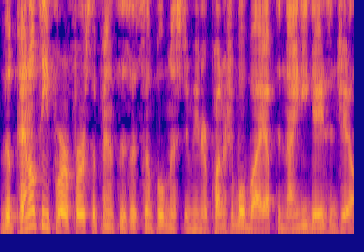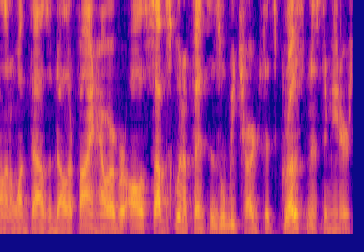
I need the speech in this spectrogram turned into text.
the penalty for a first offense is a simple misdemeanor, punishable by up to 90 days in jail and a $1,000 fine. However, all subsequent offenses will be charged as gross misdemeanors,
